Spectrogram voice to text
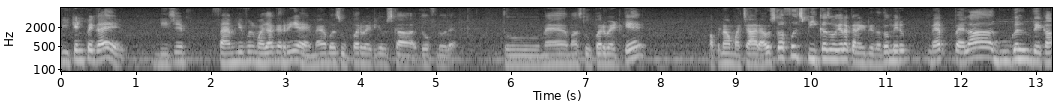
वीकेंड पे गए नीचे फैमिली फुल मज़ा कर रही है मैं बस ऊपर बैठ के उसका दो फ्लोर है। तो मैं मस्त ऊपर बैठ के अपना मचा रहा है उसका फुल स्पीकर्स वगैरह कनेक्टेड था। तो मेरे मैं पहला गूगल देखा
